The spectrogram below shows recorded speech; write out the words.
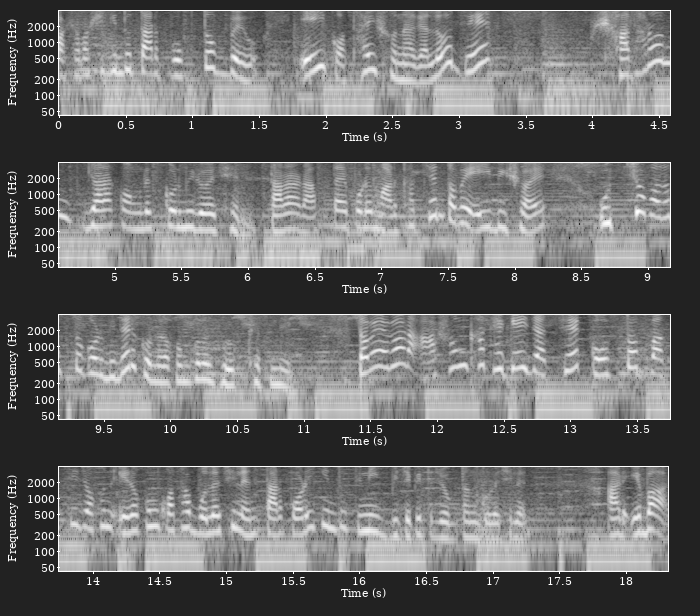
পাশাপাশি কিন্তু তার বক্তব্যেও এই কথাই শোনা গেল যে, সাধারণ যারা কংগ্রেস কর্মী রয়েছেন, তারা রাস্তায় পড়ে মার খাচ্ছেন, তবে এই বিষয়ে উচ্চপদস্থ কর্মীদের কোনো রকম কোনো ভ্রুক্ষেপ নেই। তবে এবার আশঙ্কা থেকেই যাচ্ছে, কৌস্তব বাগচি যখন এরকম কথা বলেছিলেন, তারপরেই কিন্তু তিনি বিজেপিতে যোগদান করেছিলেন। আর এবার,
